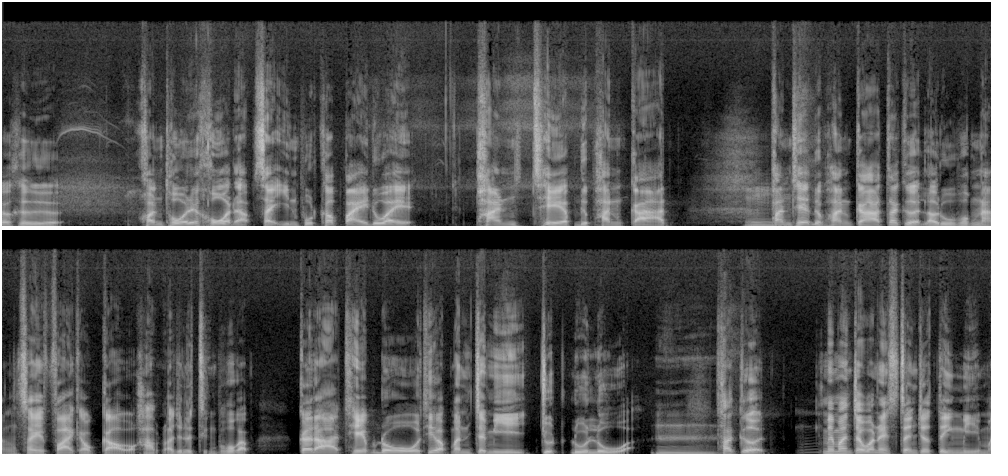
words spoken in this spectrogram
ก็คือ control ด้วยโค้ดอะใส่ input เข้าไปด้วย punch tape หรือ punch card อืม punch tape หรือ punch card ถ้าเกิดเราดูพวกหนังไซไฟเก่าๆอะครับ เราจะนึกถึงพวกแบบกระดาษเทป roll ที่แบบมันจะมีจุดรูๆอะอืมถ้าเกิดไม่มั่นใจว่าใน Stranger Things มีไหม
